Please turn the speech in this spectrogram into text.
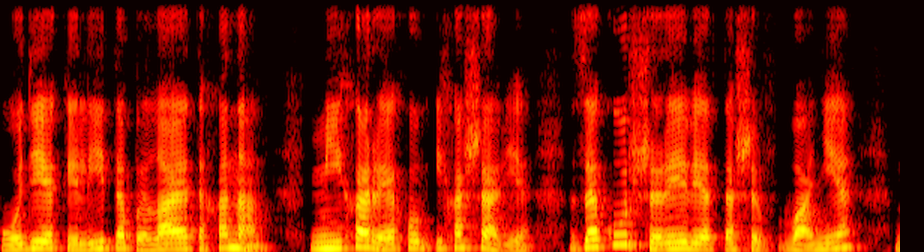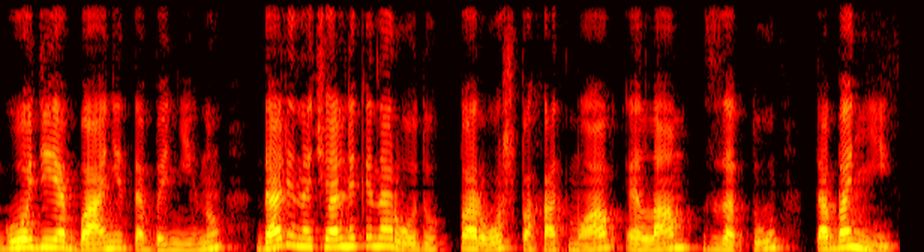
Ходія, Келіта, Пелая та Ханан. Міха, Рехов і Хашавія, Закур, Шеревія та Шевванія, Годія, Бані та Беніну, далі начальники народу Парош, Пахат Муав, Елам, Зату та Бані,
